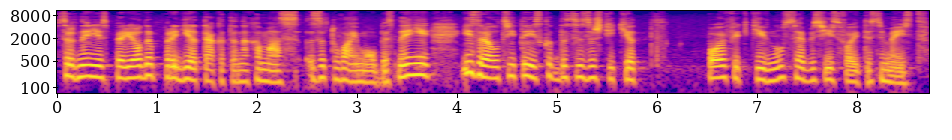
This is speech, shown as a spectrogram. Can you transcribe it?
в сравнение с периода преди атаката на Хамас. За това има обяснение. Израелците искат да се защитят по-ефективно себе си и своите семейства.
